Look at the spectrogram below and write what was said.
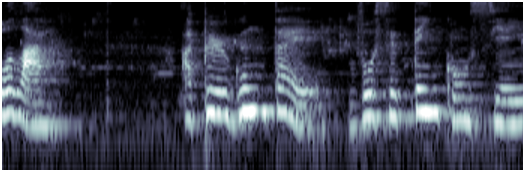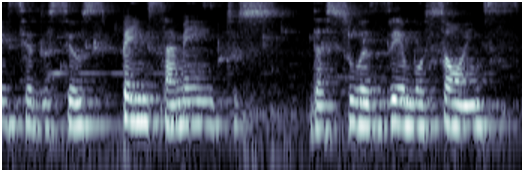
Olá! A pergunta é: você tem consciência dos seus pensamentos, das suas emoções?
